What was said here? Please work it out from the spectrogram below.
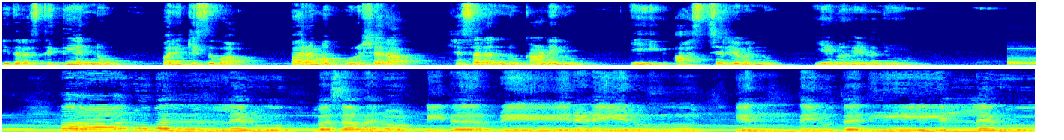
ಇದರ ಸ್ಥಿತಿಯನ್ನು ಪರಿಕಿಸುವ ಪರಮ ಪುರುಷರ ಹೆಸರನ್ನು ಕಾಣೆನು. ಈ ಆಶ್ಚರ್ಯವನ್ನು ಏನು ಹೇಳಲಿ? ಆರು ಬಲ್ಲರು ಬಸವನೊಡ್ಡಿದ ಪ್ರೇರಣೆಯನು. ಎಂದೆನು ತಲಿ ಎಲ್ಲರೂ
